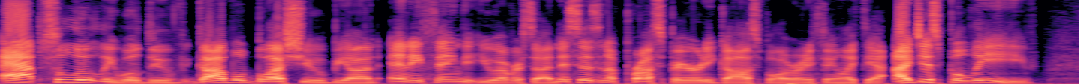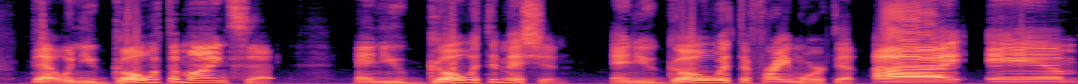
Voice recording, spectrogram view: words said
absolutely will do. God will bless you beyond anything that you ever saw. And this isn't a prosperity gospel or anything like that. I just believe that when you go with the mindset and you go with the mission and you go with the framework that I am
